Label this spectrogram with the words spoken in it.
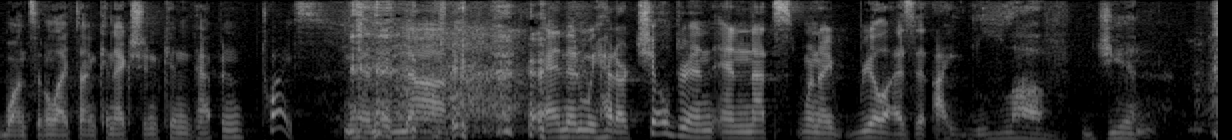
once in a lifetime connection can happen twice. And then, uh, and then we had our children, and that's when I realized that I love gin. So,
